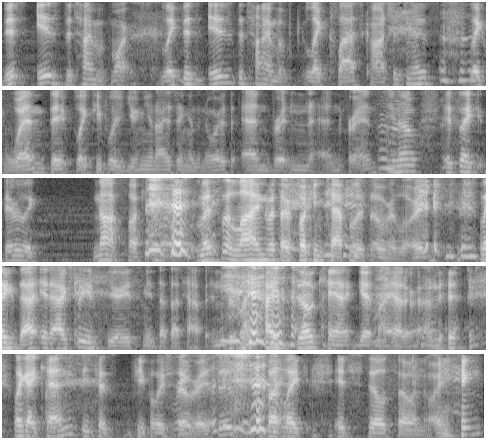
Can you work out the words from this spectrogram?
this is the time of Marx. Like this is the time of like class consciousness. like when they like people are unionizing in the north and Britain and France, you Mhm. know? It's like they're like nah fuck it. Let's align with our fucking capitalist overlords. Like that it actually infuriates me that that happened. Like I still can't get my head around it. Like I can because people are so Racist. racist, but like it's still so annoying.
